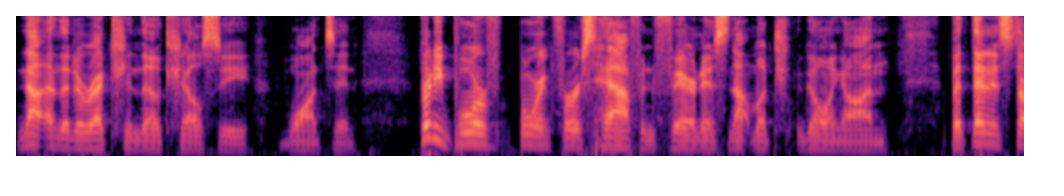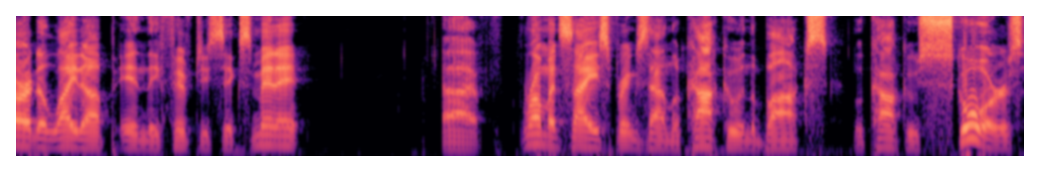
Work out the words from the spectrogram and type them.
Not in the direction, though, Chelsea wanted. Pretty bore- boring first half, in fairness, not much going on. But then it started to light up in the 56th minute. Romain Saiss brings down Lukaku in the box. Lukaku scores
